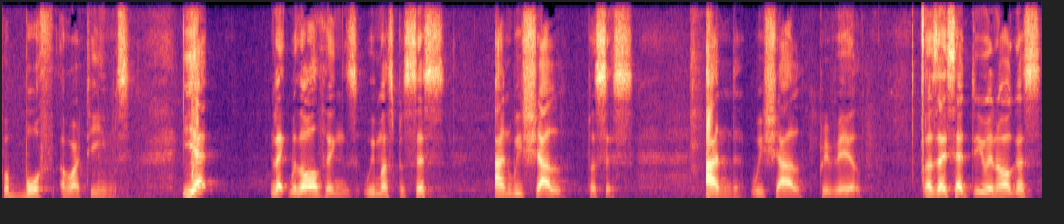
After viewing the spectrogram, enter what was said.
for both of our teams. Yet, like with all things, we must persist and we shall persist and we shall prevail. As I said to you in August,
